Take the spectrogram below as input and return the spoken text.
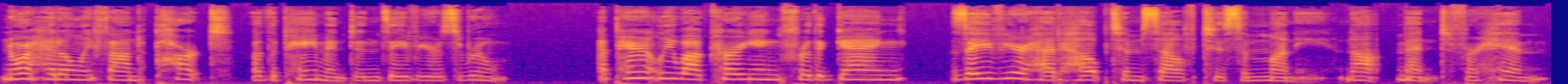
Nora had only found part of the payment in Xavier's room. Apparently, while currying for the gang, Xavier had helped himself to some money not meant for him,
